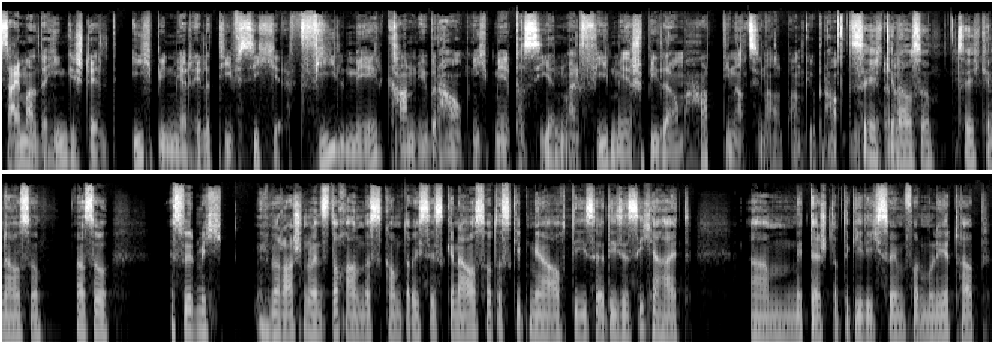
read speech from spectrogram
sei mal dahingestellt, ich bin mir relativ sicher, viel mehr kann überhaupt nicht mehr passieren, weil viel mehr Spielraum hat die Nationalbank überhaupt nicht. Sehe ich genauso, sehe ich genauso. Also es würde mich überraschen, wenn es doch anders kommt, aber ich sehe es genauso, das gibt mir auch diese, diese Sicherheit ähm, mit der Strategie, die ich so eben formuliert habe,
